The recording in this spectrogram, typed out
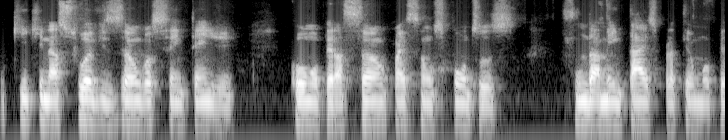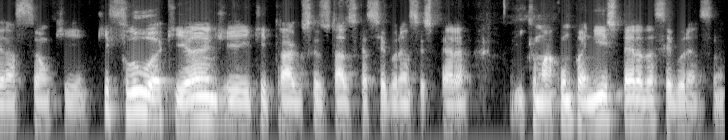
O que, que na sua visão você entende como operação? Quais são os pontos fundamentais para ter uma operação que, que flua, que ande e que traga os resultados que a segurança espera e que uma companhia espera da segurança?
